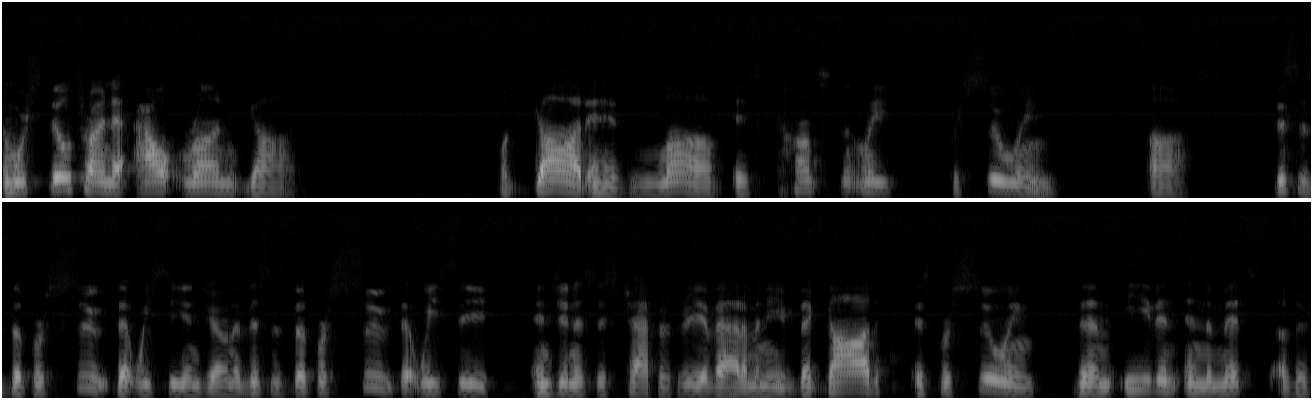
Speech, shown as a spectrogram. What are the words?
and we're still trying to outrun God. But God in His love is constantly pursuing us. This is the pursuit that we see in Jonah. This is the pursuit that we see in Genesis chapter 3 of Adam and Eve. That God is pursuing them even in the midst of their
